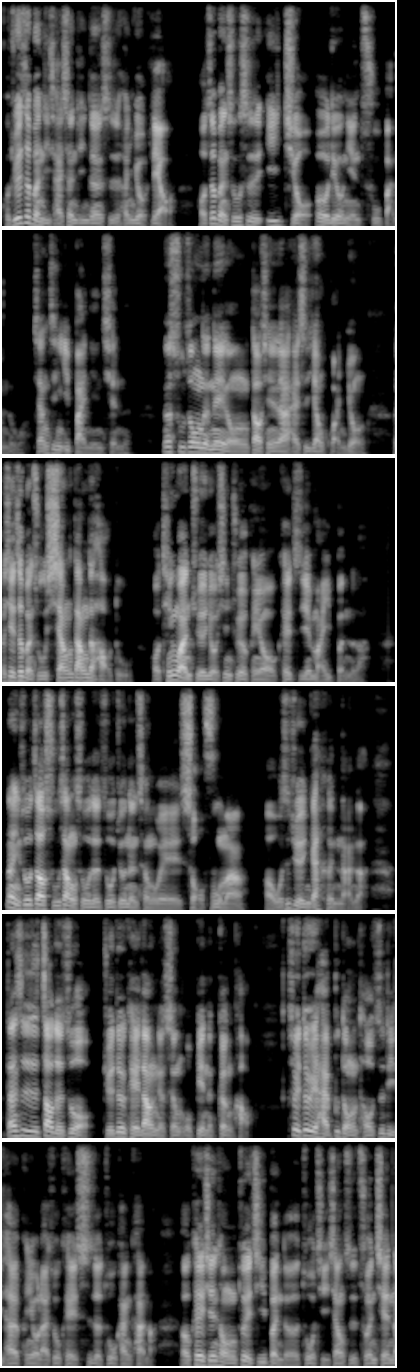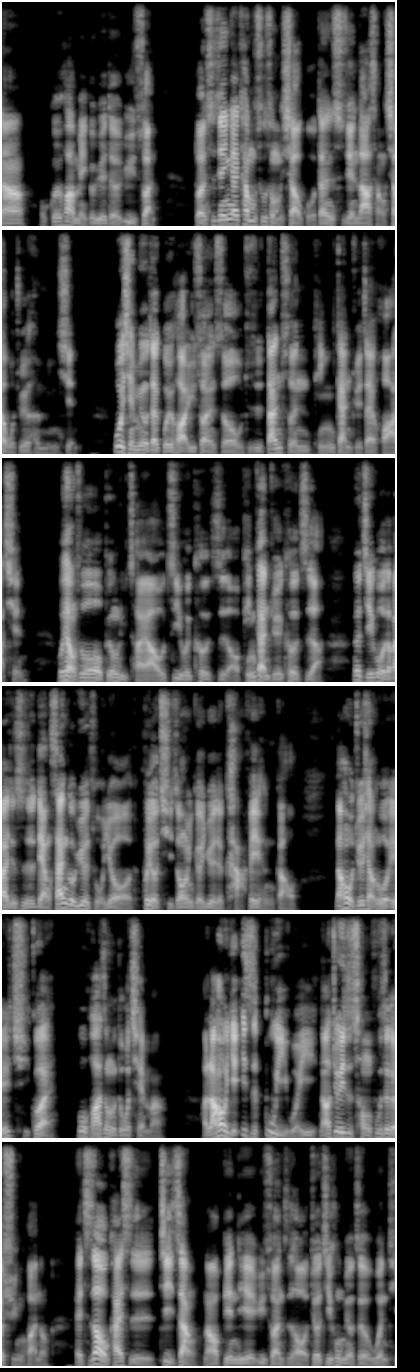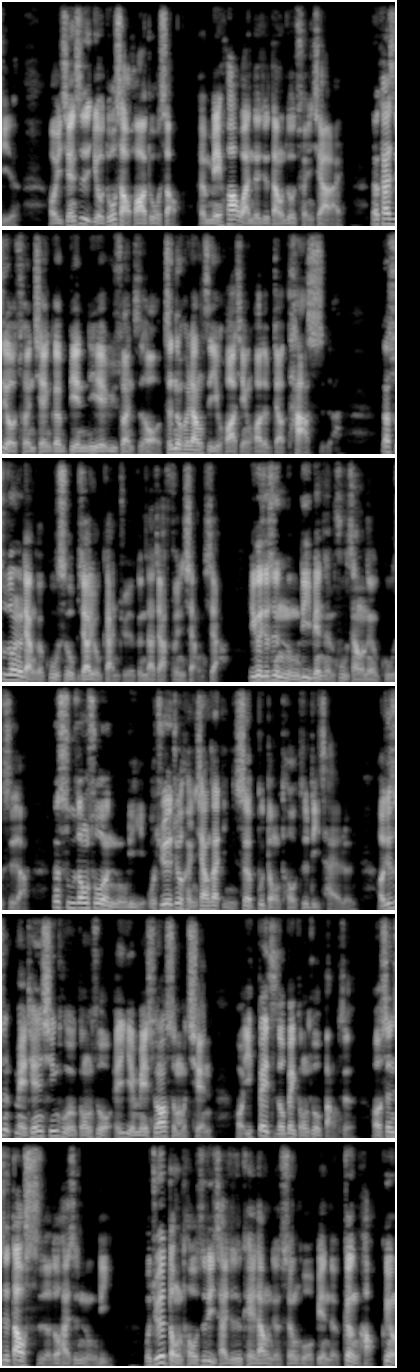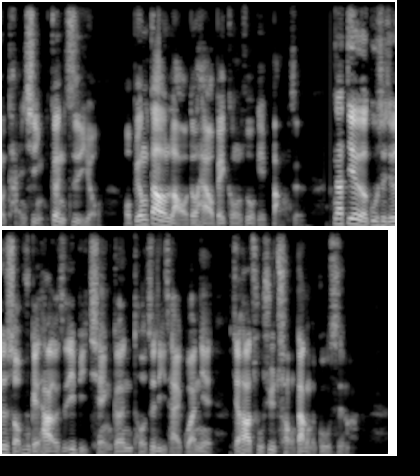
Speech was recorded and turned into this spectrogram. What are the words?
我觉得这本理财圣经真的是很有料。哦，这本书是一九二六年出版的，将近一百年前了。那书中的内容到现在还是一样管用，而且这本书相当的好读。我听完觉得有兴趣的朋友可以直接买一本的啦。那你说照书上说的做就能成为首富吗？啊，我是觉得应该很难啦。但是照着做，绝对可以让你的生活变得更好。所以对于还不懂投资理财的朋友来说，可以试着做看看啦。呃，可以先从最基本的做起，像是存钱呐，我规划每个月的预算。短时间应该看不出什么效果，但是时间拉长，效果就会很明显。我以前没有在规划预算的时候，我就是单纯凭感觉在花钱。我想说不用理财啊，我自己会克制哦，凭感觉克制啊。那结果大概就是两三个月左右，会有其中一个月的卡费很高，然后我就想说，诶，奇怪，我花这么多钱吗？啊，然后也一直不以为意，然后就一直重复这个循环哦。诶，直到我开始记账，然后编列预算之后，就几乎没有这个问题了。哦，以前是有多少花多少。没花完的就当做存下来。那开始有存钱跟编列预算之后，真的会让自己花钱花得比较踏实啊。那书中有两个故事，我比较有感觉的，跟大家分享一下。一个就是奴隶变成富商的那个故事啊。那书中说的奴隶，我觉得就很像在影射不懂投资理财的人哦，就是每天辛苦的工作，诶，也没收到什么钱哦，一辈子都被工作绑着哦，甚至到死了都还是奴隶。我觉得懂投资理财，就是可以让你的生活变得更好、更有弹性、更自由。我不用到老都还要被工作给绑着。那第二个故事就是首富给他儿子一笔钱跟投资理财观念，叫他出去闯荡的故事嘛。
